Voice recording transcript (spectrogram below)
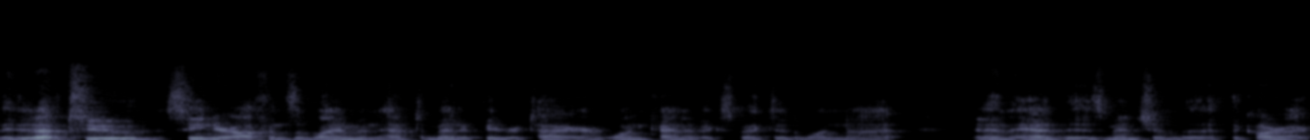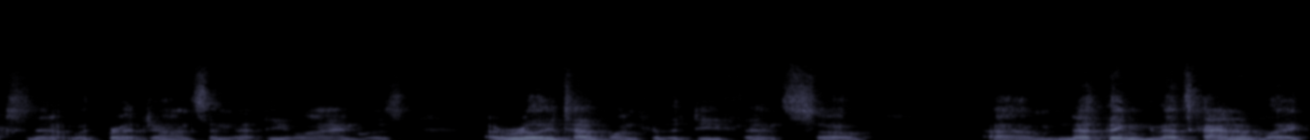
they did have two senior offensive linemen have to medically retire. One kind of expected, one not. And then they had, as mentioned, the the car accident with Brett Johnson. That D line was a really tough one for the defense. So um, nothing that's kind of like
